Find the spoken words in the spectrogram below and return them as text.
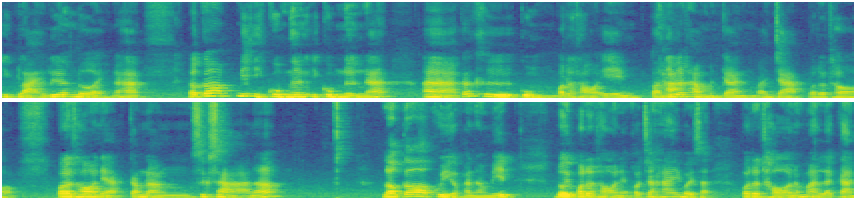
อีกหลายเรื่องเลยนะคะแล้วก็มีอีกกลุ่มหนึ่งอีกกลุ่มหนึ่งนะอ่าก็คือกลุ่มปตทเอง ตอนนี้ก็ทำเหมือนกันมาจากปตทปตทเนี่ยกำลังศึกษานะ แล้วก็คุยกับพันธมิตร โดยปตทเนี่ยเขาจะให้บริษัทปตทน้ำมันและการ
